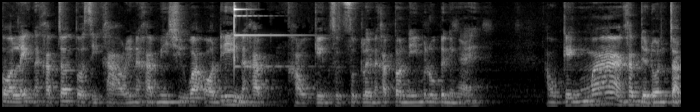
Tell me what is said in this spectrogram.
ตัวเล็กนะครับ เจ้าตัวสีขาวนี่นะครับ มีชื่อว่าออดี้นะครับ เห่าเก่งสุดๆเลยนะครับ ตอนนี้ไม่รู้เป็นยังไงเห่าเก่งมากครับ เดี๋ยวโดนจับ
